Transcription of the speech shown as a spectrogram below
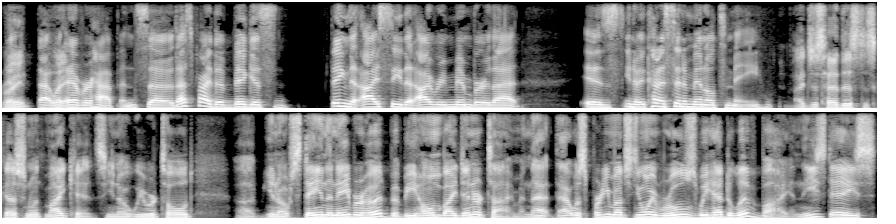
right, that, that would right. ever happen. So that's probably the biggest thing that I see that I remember that is, you know, kind of sentimental to me. I just had this discussion with my kids. You know, we were told, uh, you know, stay in the neighborhood, but be home by dinner time. And that, that was pretty much the only rules we had to live by. And these days,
